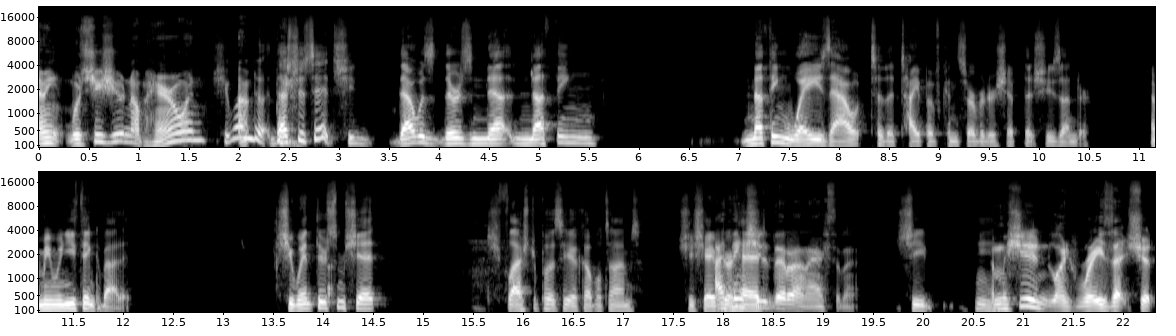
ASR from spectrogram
I mean, was she shooting up heroin? She uh, wasn't. do that's just it. She that was. There's no, nothing. Nothing weighs out to the type of conservatorship that she's under. I mean, when you think about it, she went through uh some shit. She flashed her pussy a couple times. She shaved her. I her think head. she did that on accident. She, hmm. I mean, she didn't like raise that shit.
